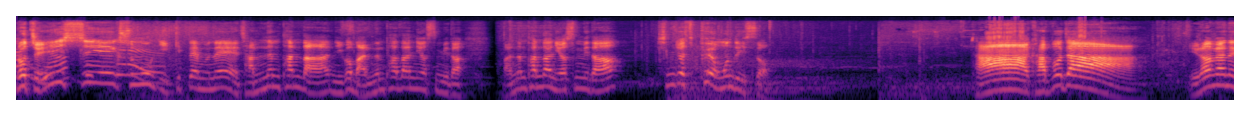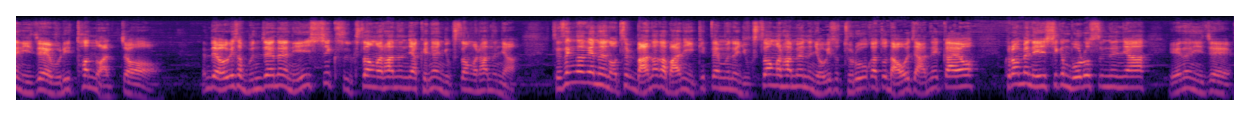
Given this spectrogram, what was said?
그렇죠. 일식 수목이 있기 때문에 잡는 판단 이거 맞는 판단이었습니다. 맞는 판단이었습니다. 심지어 스페 영혼도 있어. 자 가보자. 이러면은 이제 우리 턴 왔죠. 근데 여기서 문제는 일식 육성을 하느냐 그냥 육성을 하느냐. 제 생각에는 어차피 만화가 많이 있기 때문에 육성을 하면은 여기서 드로우가 또 나오지 않을까요? 그러면 일식은 뭐로 쓰느냐? 얘는 이제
